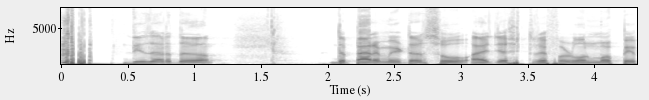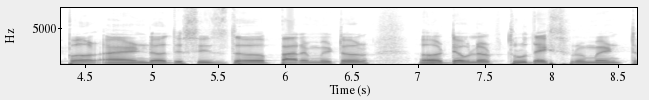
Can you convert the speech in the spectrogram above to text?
These are the the parameter. So I just referred one more paper and uh, this is the parameter uh, developed through the experiment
